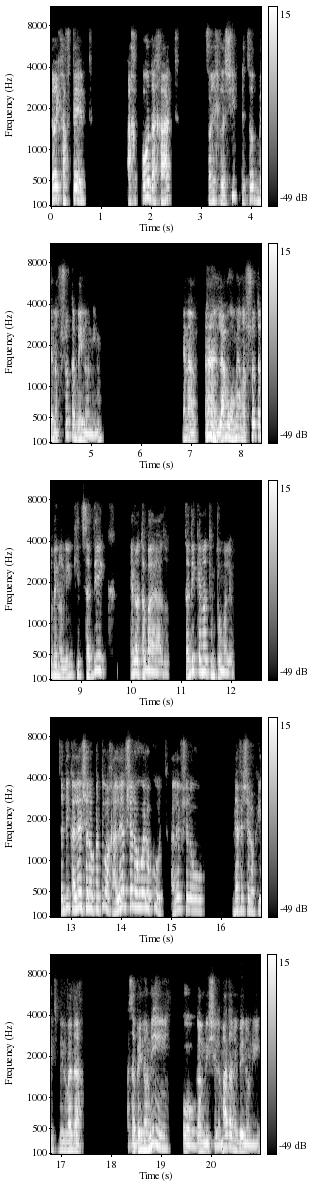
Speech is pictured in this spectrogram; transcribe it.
פרק כ"ט, אך עוד אחת צריך להשית עצות בנפשות הבינונים. כן, למה הוא אומר נפשות הבינונים? כי צדיק אין לו את הבעיה הזאת. צדיק אין לו טמטום הלב. צדיק, הלב שלו פתוח, הלב שלו הוא אלוקות, הלב שלו הוא נפש אלוקית בלבדה. אז הבינוני, או גם מי שלמטה מבינוני,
